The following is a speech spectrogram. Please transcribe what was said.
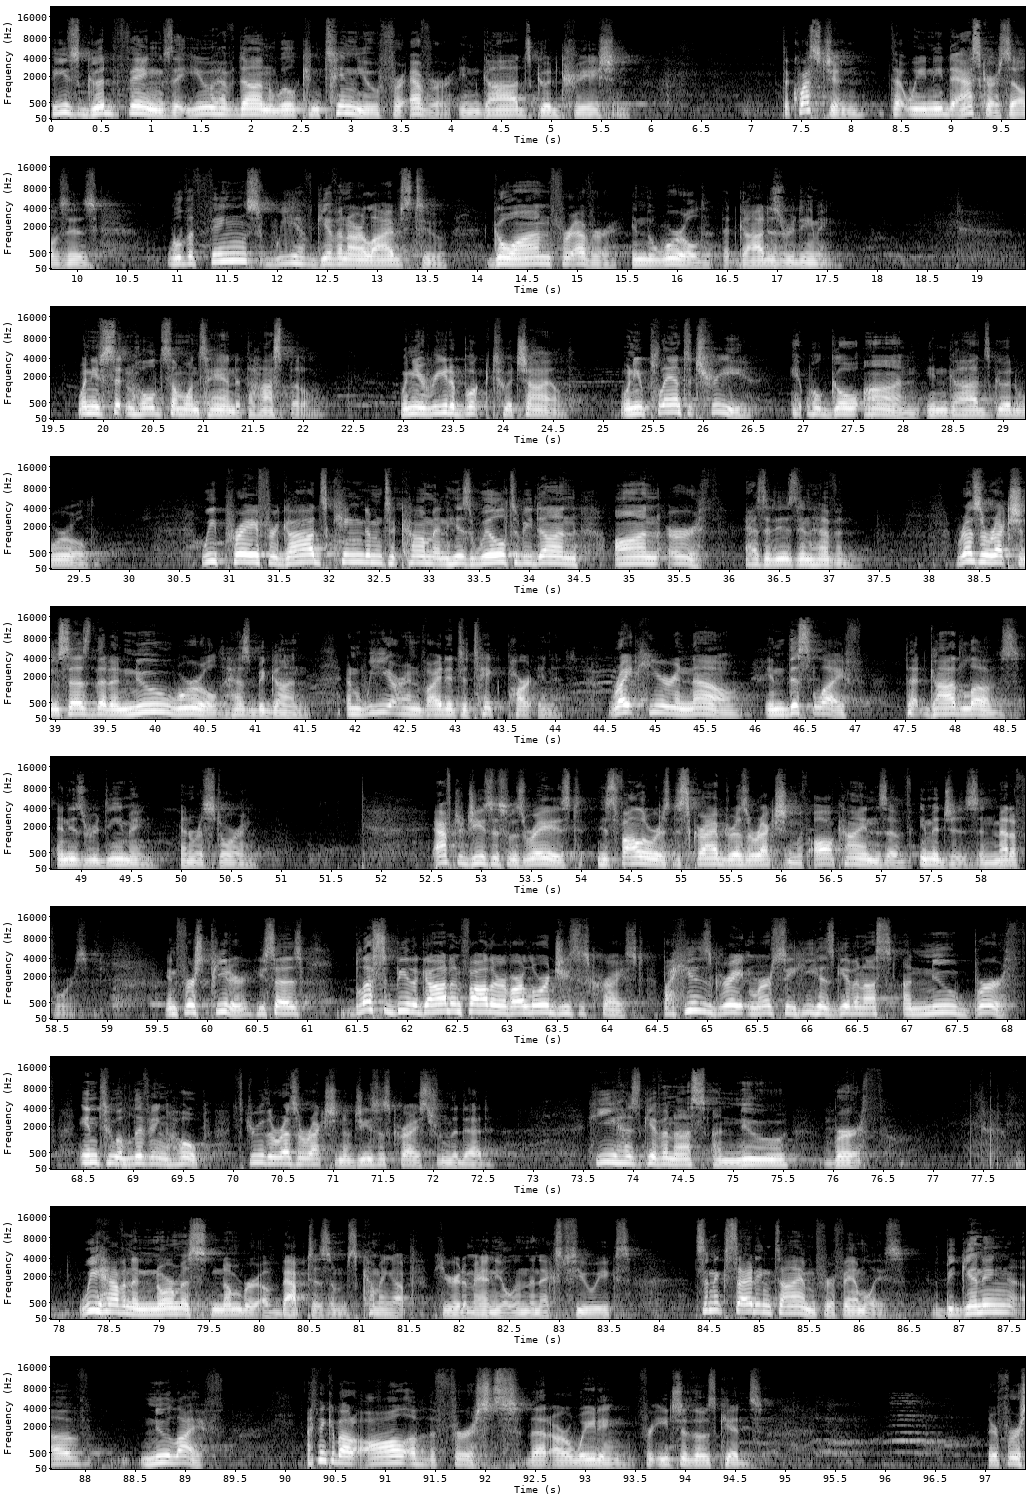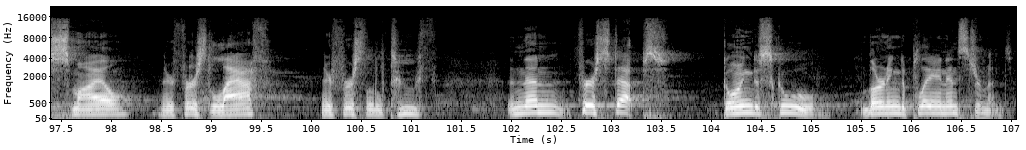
These good things that you have done will continue forever in God's good creation. The question that we need to ask ourselves is will the things we have given our lives to go on forever in the world that God is redeeming? When you sit and hold someone's hand at the hospital, when you read a book to a child, when you plant a tree, it will go on in God's good world we pray for God's kingdom to come and his will to be done on earth as it is in heaven. Resurrection says that a new world has begun, and we are invited to take part in it, right here and now, in this life that God loves and is redeeming and restoring. After Jesus was raised, his followers described resurrection with all kinds of images and metaphors in 1 Peter, he says, Blessed be the God and Father of our Lord Jesus Christ. By his great mercy, he has given us a new birth into a living hope through the resurrection of Jesus Christ from the dead. He has given us a new birth. We have an enormous number of baptisms coming up here at Emmanuel in the next few weeks. It's an exciting time for families, the beginning of new life. I think about all of the firsts that are waiting for each of those kids their first smile, their first laugh, their first little tooth, and then first steps, going to school, learning to play an instrument.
